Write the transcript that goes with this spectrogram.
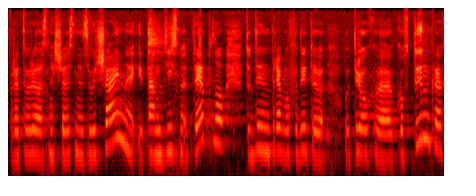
перетворилась на щось незвичайне, і там дійсно тепло. Туди не треба ходити у трьох е, ковтинках.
